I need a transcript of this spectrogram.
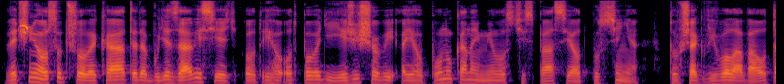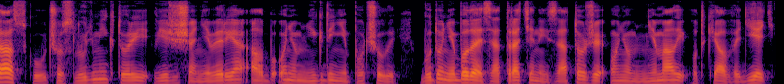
Väčší osud človeka teda bude závisieť od jeho odpovedí Ježišovi a jeho ponúkanej milosti spásy a odpustenia. To však vyvoláva otázku, čo s ľuďmi, ktorí v Ježiša neveria alebo o ňom nikdy nepočuli. Budú nebodaj zatratení za to, že o ňom nemali odkiaľ vedieť?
